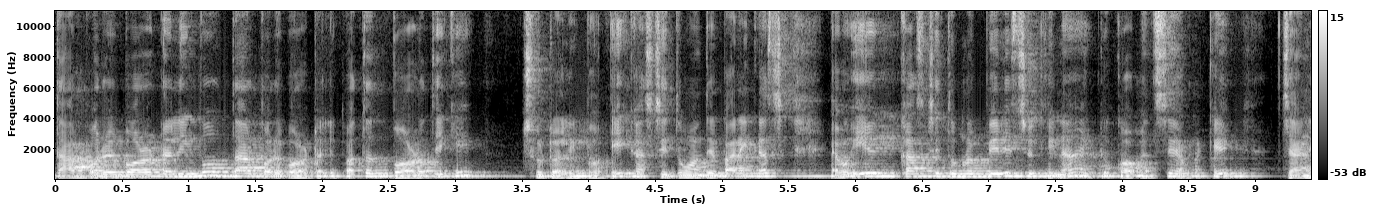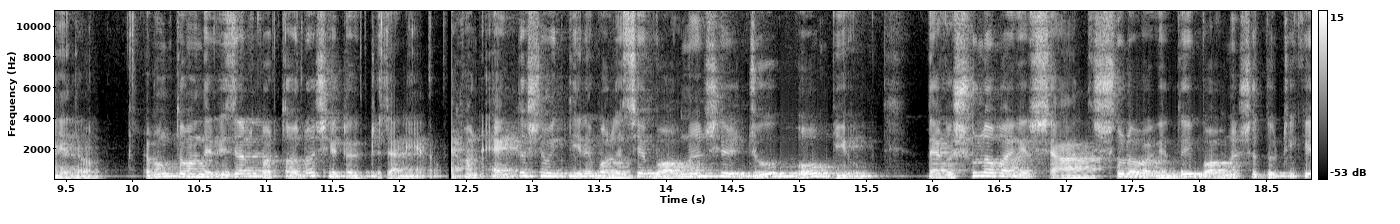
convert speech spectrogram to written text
তারপরে বড়টা লিখব তারপরে বড়টা লিখব। অর্থাৎ বড় থেকে ছোট লিখব। এই কাজটি তোমাদের বাড়ির কাজ এবং এই কাজটি তোমরা পেরেছ কিনা একটু কমেন্টসে আমাকে জানিয়ে দাও। এবং তোমাদের রেজাল্ট করতে হলো সেটাও একটু জানিয়ে দাও। এখন এক দশমিক তিনে বলেছে ভগ্নাংশের যোগ ও বিয়োগ। দেখো, ষোলো ভাগের সাত, ষোলো ভাগের দুই, ভগ্নাংশ দুটিকে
